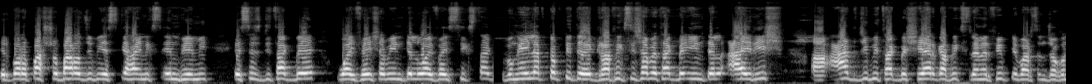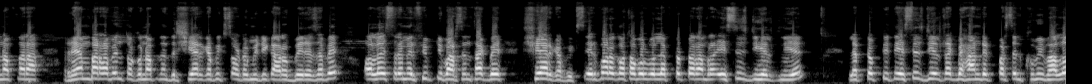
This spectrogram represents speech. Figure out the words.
এরপরে পাঁচশো বারো GB SK Hynix NVMe SSD থাকবে ওয়াইফাই হিসাবে ইন্টেল ওয়াইফাই সিক্স থাকবে এবং এই ল্যাপটপটিতে গ্রাফিক্স হিসাবে থাকবে ইন্টেল আইরিশ আট জিবি থাকবে শেয়ার গ্রাফিক্স র্যামের ফিফটি পার্সেন্ট যখন আপনারা র্যাম বাড়াবেন, তখন আপনাদের শেয়ার গ্রাফিক্স অটোমেটিক আরও বেড়ে যাবে। অলওয়েজ র্যামের ফিফটি পার্সেন্ট থাকবে শেয়ার গ্রাফিক্স এরপরে কথা বলব ল্যাপটপটার আমরা এসএসডি হেলথ নিয়ে। ল্যাপটপটিতে এসএসডিএল থাকবে হান্ড্রেড পার্সেন্ট খুবই ভালো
